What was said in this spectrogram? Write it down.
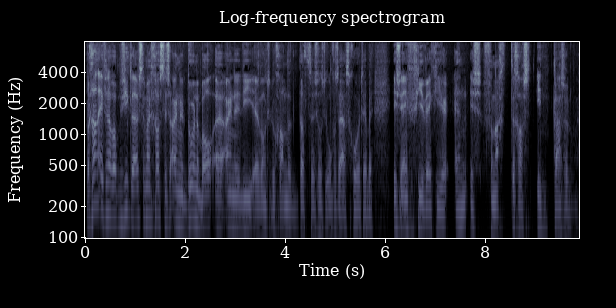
we gaan even naar wat muziek luisteren. Mijn gast is Arne Doornebal. Arne die woont in Oeganda, dat zult u ongetwijfeld gehoord hebben. Is nu even vier weken hier en is vannacht te gast in Casaluna.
